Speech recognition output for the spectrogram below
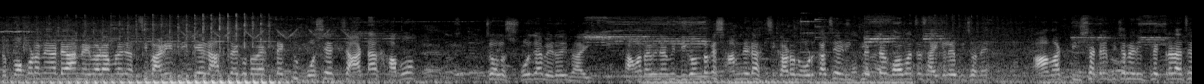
তো পকোড়া নেওয়া ডান, এবার আমরা যাচ্ছি বাড়ির দিকে। রাস্তায় কোথাও একটা একটু বসে চাটা খাব। চলো সোজা বেরোই ভাই। থামাতামি আমি দিগন্তকে সামনে রাখছি কারণ ওর কাছে রিফ্লেক্টর কম আছে সাইকেলের পিছনে। আমার টি শার্টের পিছনে রিফ্লেক্টর আছে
